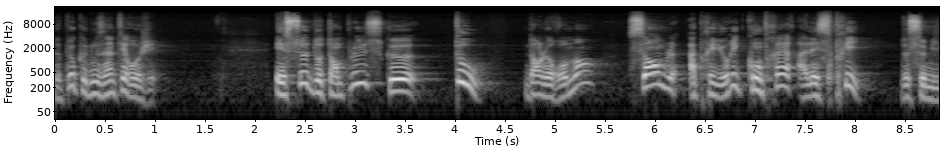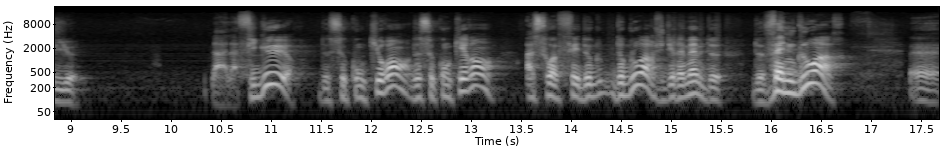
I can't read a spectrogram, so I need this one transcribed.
ne peut que nous interroger. Et ce, d'autant plus que tout dans le roman semble a priori contraire à l'esprit de ce milieu. La, figure de ce concurrent, de ce conquérant, assoiffé de, de gloire, je dirais même de, vaine gloire, euh,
